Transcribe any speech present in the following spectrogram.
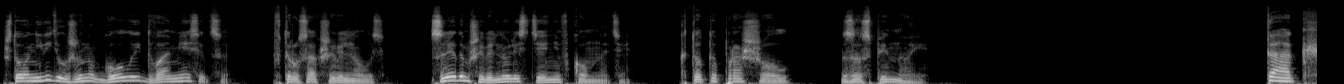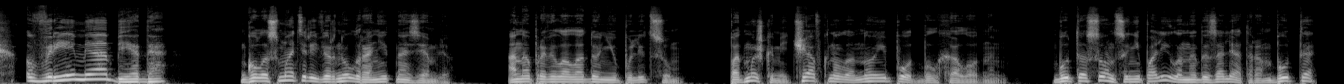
что он не видел жену голой два месяца. В трусах шевельнулась. Следом шевельнулись тени в комнате. Кто-то прошел за спиной. «Так, время обеда». Голос матери вернул Ранит на землю. Она провела ладонью по лицу. Под мышками чавкнула, но и пот был холодным. Будто солнце не палило над изолятором, будто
